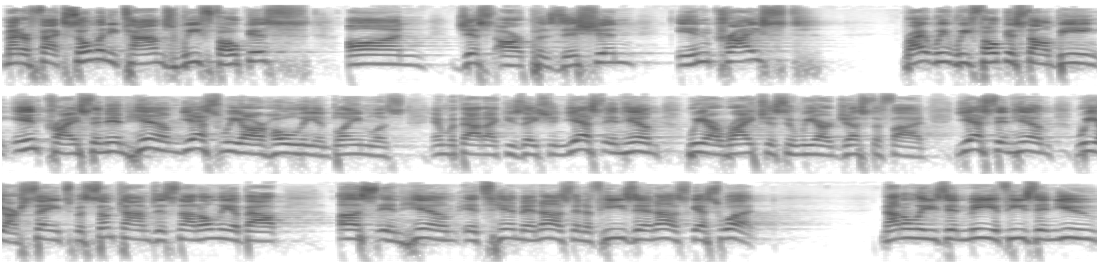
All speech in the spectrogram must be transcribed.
Matter of fact, so many times we focus on just our position in Christ, right? We, we focused on being in Christ and in Him, yes, we are holy and blameless and without accusation. Yes, in Him we are righteous and we are justified. Yes, in Him we are saints, but sometimes it's not only about us in Him, it's Him in us. And if He's in us, guess what? Not only He's in me, if He's in you,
